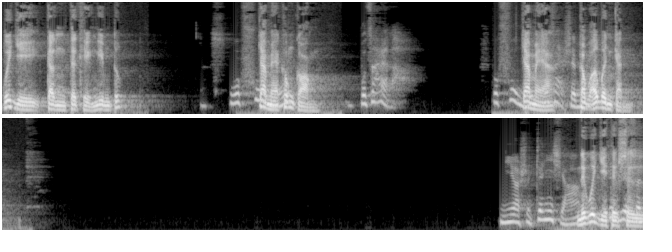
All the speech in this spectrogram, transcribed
Quý vị cần thực hiện nghiêm túc. Cha mẹ không còn cha mẹ không ở bên cạnh. Nếu quý vị thực sự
